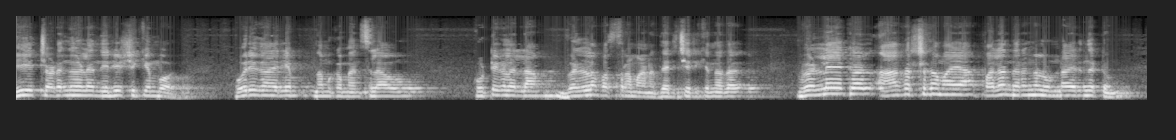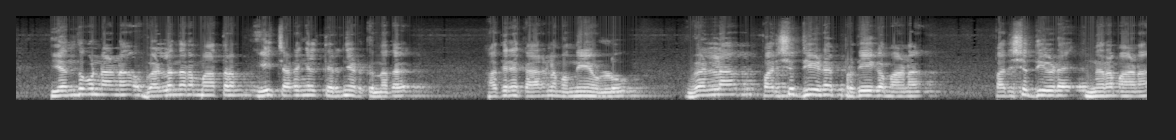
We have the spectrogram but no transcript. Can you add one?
ഈ ചടങ്ങുകളെ നിരീക്ഷിക്കുമ്പോൾ ഒരു കാര്യം നമുക്ക് മനസ്സിലാവും. കുട്ടികളെല്ലാം വെള്ള വസ്ത്രമാണ് ധരിച്ചിരിക്കുന്നത്. വെള്ളയേക്കാൾ ആകർഷകമായ പല നിറങ്ങൾ ഉണ്ടായിരുന്നിട്ടും എന്തുകൊണ്ടാണ് വെള്ള നിറം മാത്രം ഈ ചടങ്ങിൽ തിരഞ്ഞെടുക്കുന്നത്? അതിന് കാരണം ഒന്നേ ഉള്ളൂ. വെള്ള പരിശുദ്ധിയുടെ പ്രതീകമാണ്. പരിശുദ്ധിയുടെ നിറമാണ്.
